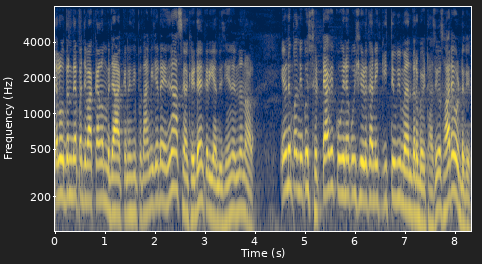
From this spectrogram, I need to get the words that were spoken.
ਚਲੋ ਉਦੋਂ ਦੇ ਆਪਾਂ ਜਵਾਕਾਂ ਨਾਲ ਮਜ਼ਾਕ ਕਰਨੇ ਸੀ, ਪਤੰਗ ਜਿਹੜੇ ਇਹਨਾਂ ਹਾਸੀਆਂ ਖੇਡਾਂ ਕਰੀ ਜਾਂਦੇ ਸੀ ਇਹਨਾਂ ਨਾਲ। ਇਹਨੇ ਪਤਾ ਨਹੀਂ ਕੋਈ ਸਿੱਟਿਆ ਕਿ ਕੋਈ ਨਾ ਕੋਈ ਛੇੜਖਾਨੀ ਕੀਤੀ ਹੋਊਗੀ ਮੈਂ ਅੰਦਰ ਬੈਠਾ ਸੀ ਉਹ ਸਾਰੇ ਉੱਡ ਗਏ।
